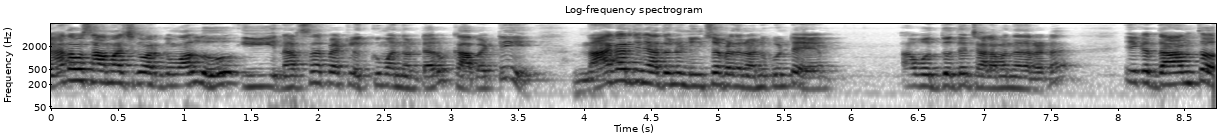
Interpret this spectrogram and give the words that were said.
యాదవ సామాజిక వర్గం వాళ్ళు ఈ నర్సాపేటలో ఎక్కువ మంది ఉంటారు. కాబట్టి నాగార్జున యాదవ్ని నించోబెడదాం అనుకుంటే ఆ వద్దు వద్దని చాలామంది అన్నారట. ఇక దాంతో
